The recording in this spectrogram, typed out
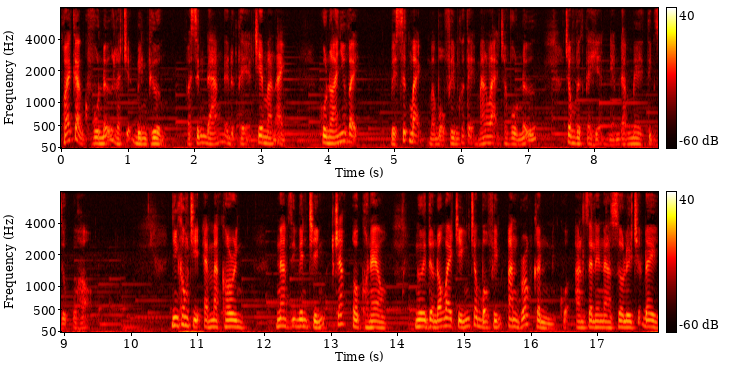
Khoái cảm của phụ nữ là chuyện bình thường và xứng đáng để được thể hiện trên màn ảnh. Cô nói như vậy về sức mạnh mà bộ phim có thể mang lại cho phụ nữ trong việc thể hiện niềm đam mê tình dục của họ. Nhưng không chỉ Emma Corrin, nam diễn viên chính Jack O'Connell, người từng đóng vai chính trong bộ phim Unbroken của Angelina Jolie trước đây,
